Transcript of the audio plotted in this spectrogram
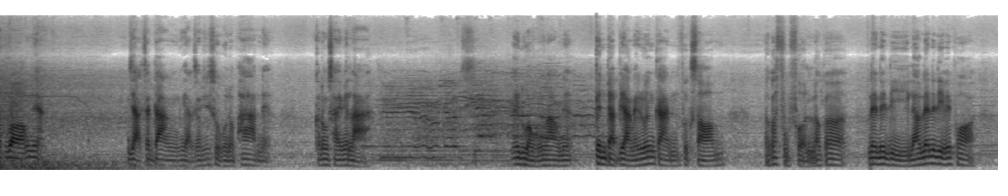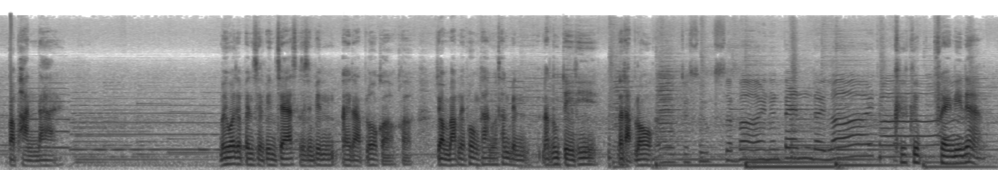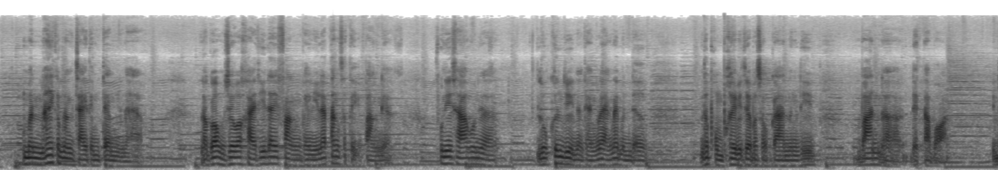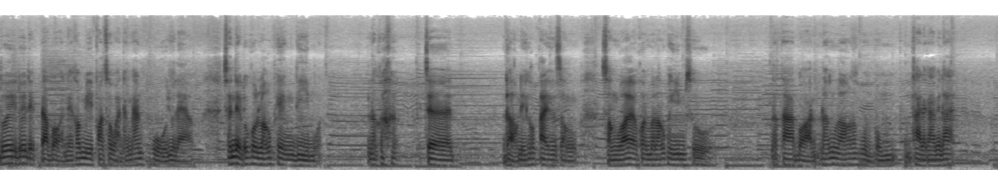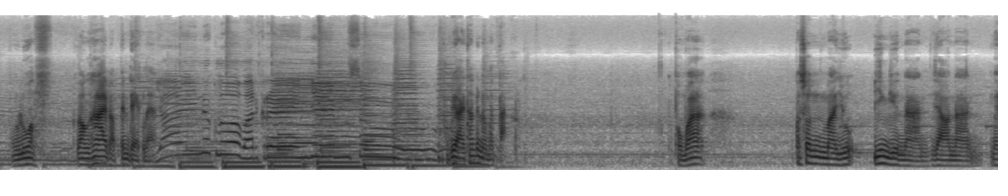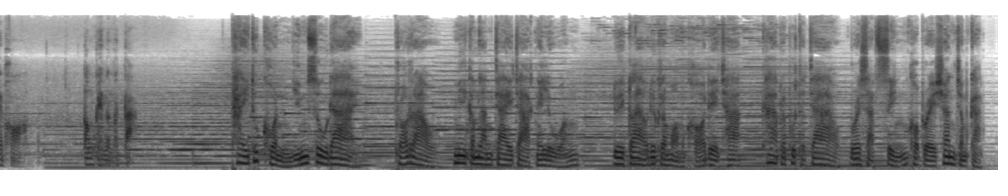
นักร้องเนี่ย อยากจะดัง อยากจะพิสูจน์คุณภาพเนี่ย ก็ต้องใช้เวลา ในหลวงของเราเนี่ย เป็นแบบอย่างในเรื่องการฝึกซ้อม แล้วก็ฝึกฝนแล้วก็เล่นได้ดี แล้วเล่นได้ดีไม่พอประพันธ์ได้ ไม่ว่าจะเป็นศิลปินแจ๊สหรือศิลปินในระดับโลกก็ก็ยอมรับในพระองค์ท่านว่าท่านเป็นนักดนตรีที่ระดับโลก คือคือเพลงนี้เนี่ยมันให้กำลังใจเต็มๆอยู่แล้ว แล้วก็ผมเชื่อว่าใครที่ได้ฟังเพลงนี้และตั้งสติฟังเนี่ยพรุ่งนี้เช้าคุณจะลุกขึ้นยืนอย่างแข็งแรงได้เหมือนเดิม แล้วผมเคยไปเจอประสบการณ์หนึ่งที่บ้านเด็กตาบอด ด้วยด้วยเด็กตาบอดเนี่ยเขามีพรสวรรค์ทางด้านหูอยู่แล้ว ฉันเด็กทุกคนร้องเพลงดีหมด แล้วก็เจอดอกนี้เข้าไปคือสองสองร้อยคนมาร้องเพลงยิ้มสู้แล้วตาบอดร้องร้องแล้วผมผมผมถ่ายรายการไม่ได้ ผมร่วงร้องไห้แบบเป็นเด็กเลยใหลัว หวาดเกรงยิ้มสู้ผมอยากให้ท่านเป็นอมตะ ผมว่าประชนมายุยิ่งยืนนาน ยาวนานไม่พอ ต้องเป็นอมตะ ไทยทุกคนยิ้มสู้ได้ เพราะเรามีกำลังใจจากในหลวง ด้วยกล้าวด้วยกระหม่อมขอเดชะ ข้าพระพุทธเจ้า บริษัทสิงห์คอร์ปอเรชั่นจำกัด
